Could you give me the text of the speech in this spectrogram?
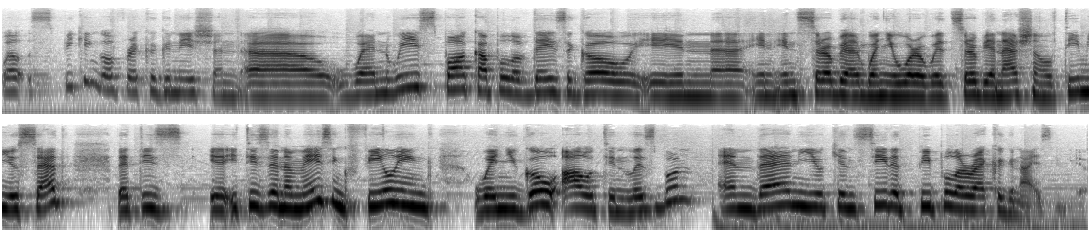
Well, speaking of recognition, uh, when we spoke a couple of days ago in, uh, in in Serbia, when you were with Serbia national team, you said that is it is an amazing feeling when you go out in Lisbon and then you can see that people are recognizing you.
